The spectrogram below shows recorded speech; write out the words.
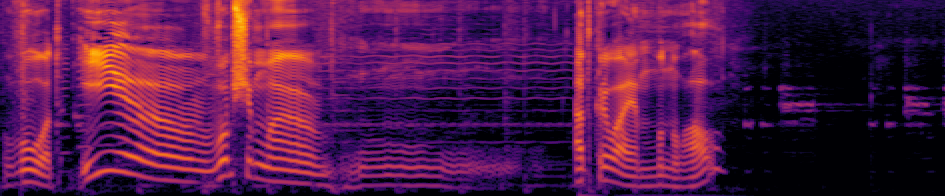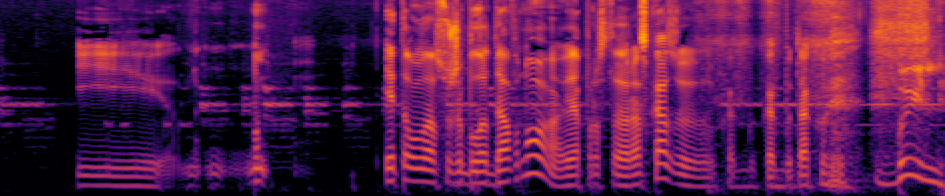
Вот. И, э, в общем, э, открываем мануал. И, ну, это у нас уже было давно, я просто рассказываю, как бы, как бы такое. Быль.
